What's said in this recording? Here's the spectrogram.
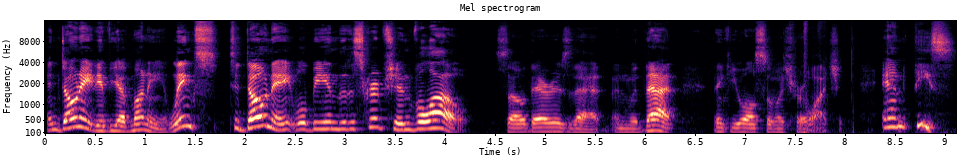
and donate if you have money. Links to donate will be in the description below. So there is that. And with that, thank you all so much for watching. And peace.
